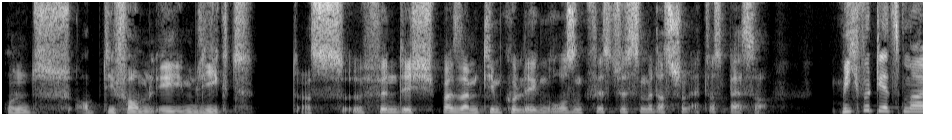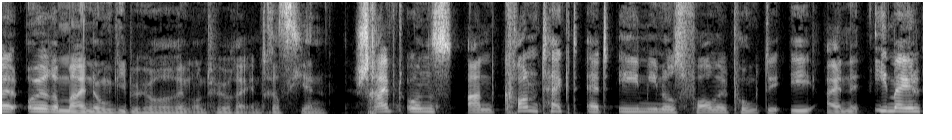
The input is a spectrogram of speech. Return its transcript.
und ob die Formel E ihm liegt. Das äh, finde ich bei seinem Teamkollegen Rosenquist wissen wir das schon etwas besser. Mich würde jetzt mal eure Meinung, liebe Hörerinnen und Hörer, interessieren. Schreibt uns an contact at e-formel.de eine E-Mail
